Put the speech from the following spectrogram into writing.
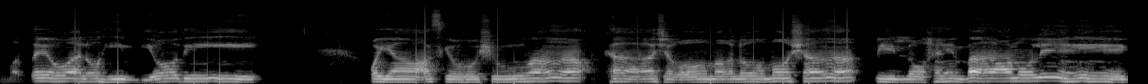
ומטהו אלוהים בידי ויעש יהושע כאשר אמר לו משה להילחם בעמלק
